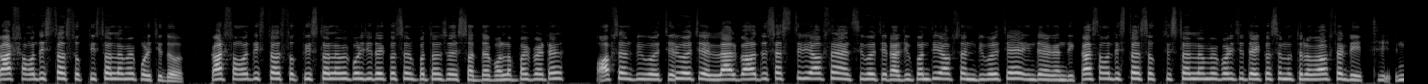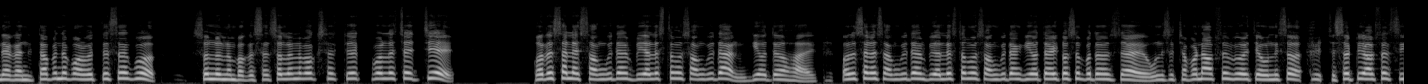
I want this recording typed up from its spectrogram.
কার সমাধিস্থল শক্তিস্থল নামে পরিচিত? কার সমাধিস্থল শক্তিস্থল নামে পরিচিত? এই কোশ্চেন প্রথম সর্দার বল্লভভাই প্যাটেল। অপশন বি হচ্ছে বি হচ্ছে? লাল বাহাদুর শাস্ত্রী অপশন সি হচ্ছে রাজীব গান্ধী অপশন ডি হচ্ছে ইন্দিরা গান্ধী। কার সমাধিস্থল শক্তিস্থল নামে পরিচিত? এই কোশ্চেন উত্তর হবে অপশন ডি ইন্দিরা গান্ধী। তারপর পরবর্তী থাকব ষোলো নম্বর কোশ্চেন ষোলো নম্বর কোশ্চেন বলেছে যে কত সালে সংবিধান বিয়াল্লিশতম সংবিধান গৃহীত হয়? কত সালে সংবিধান বিয়াল্লিশতম সংবিধান গৃহীত হয়? কোশ্চেন প্রথম উনিশশো ছাপ্পান্ন অপশন বি বলেছে, উনিশশো ছেষট্টি অপশন সি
